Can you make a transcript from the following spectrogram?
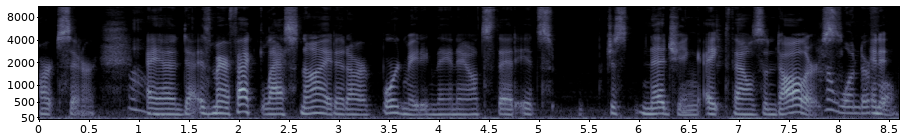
art center. Oh. And uh, as a matter of fact, last night at our board meeting, they announced that it's just nudging eight thousand dollars. How wonderful.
